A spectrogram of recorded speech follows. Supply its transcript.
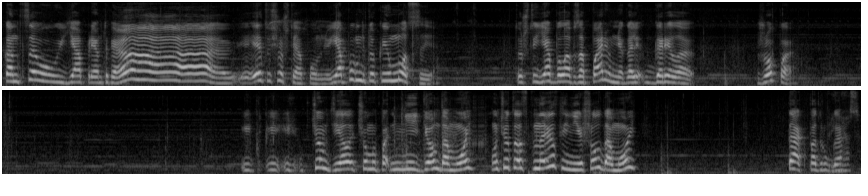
конце, я прям такая... Это все, что я помню. Я помню только эмоции. То, что я была в запаре, у меня горела жопа. И, и, и в чем дело? Чем мы не идем домой? Он что-то остановился и не шел домой. Так, подруга. Принес?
